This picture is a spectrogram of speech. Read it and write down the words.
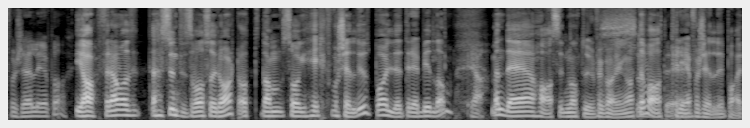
forskjellige par. ja, for jeg, var, jeg syntes det var så rart at de så helt forskjellige ut på alle tre bildene. Ja. Men det har sin naturforklaring, at det var det- tre forskjellige par.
